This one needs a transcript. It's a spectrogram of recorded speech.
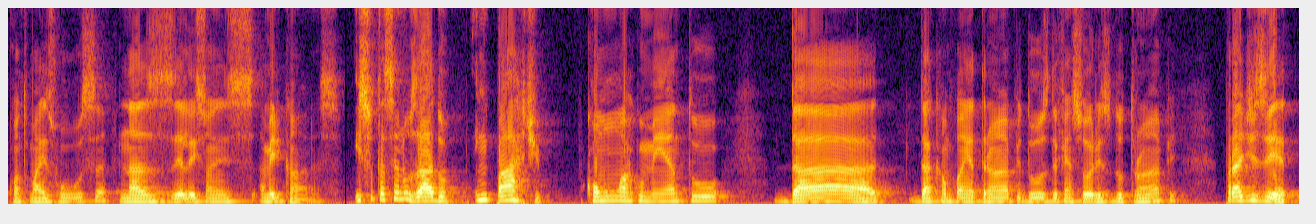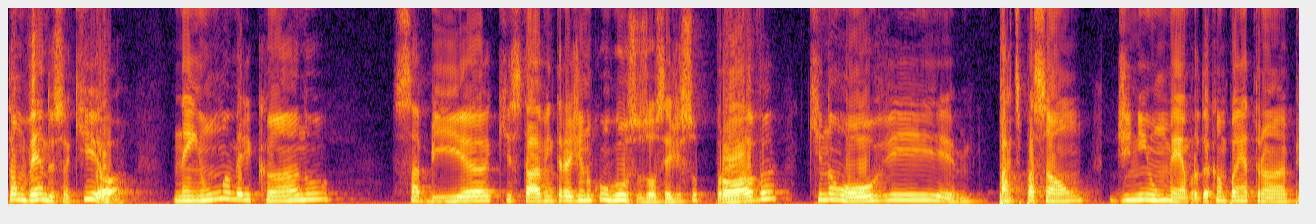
quanto mais russa, nas eleições americanas. Isso está sendo usado, em parte, como um argumento da, da campanha Trump, dos defensores do Trump para dizer: estão vendo isso aqui, ó? Nenhum americano sabia que estava interagindo com russos, ou seja, isso prova que não houve participação de nenhum membro da campanha Trump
